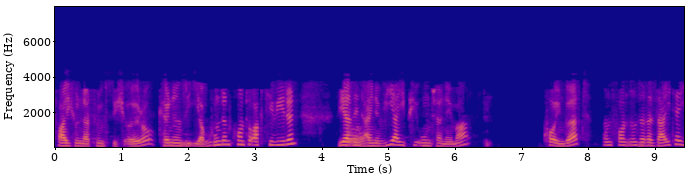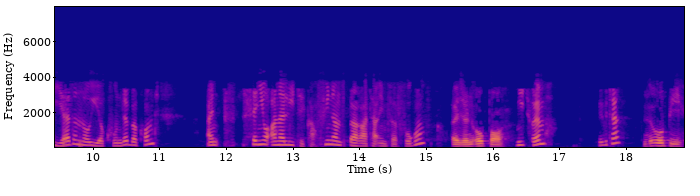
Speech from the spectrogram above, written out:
250 Euro können Sie Ihr Mhm. Kundenkonto aktivieren. Wir Ja. sind eine VIP-Unternehmer, Coinwert, und von Mhm. unserer Seite jeder neue Kunde bekommt ein Senior Analytiker, Finanzberater in Verfügung. Also ein Opa. Mit wem? Wie bitte? Ein Opi.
